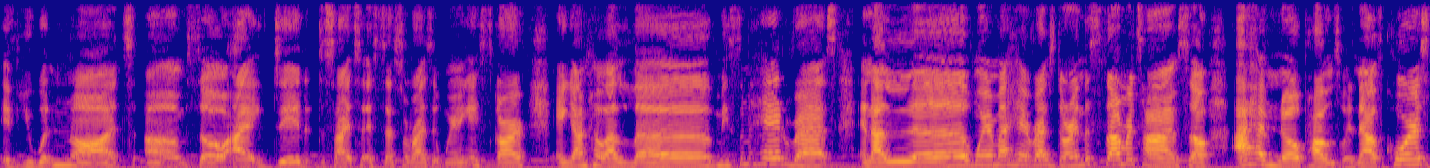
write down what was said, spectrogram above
if you would not. Um, so i did decide to accessorize it wearing a scarf. And y'all know i love me some head wraps and i love wearing my head wraps during the summertime. So i have no problems with it. Now of course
